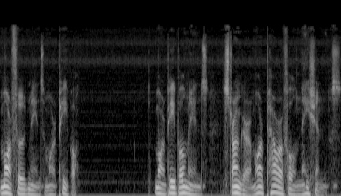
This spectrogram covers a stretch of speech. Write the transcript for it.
More food means more people. More people means stronger, more powerful nations.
